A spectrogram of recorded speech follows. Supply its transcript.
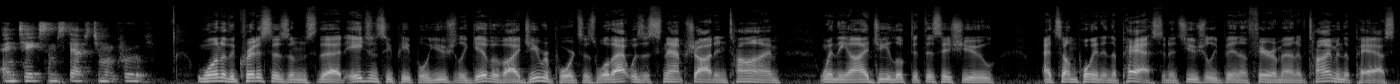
and take some steps to improve. One of the criticisms that agency people usually give of IG reports is, well, that was a snapshot in time when the IG looked at this issue at some point in the past, and it's usually been a fair amount of time in the past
